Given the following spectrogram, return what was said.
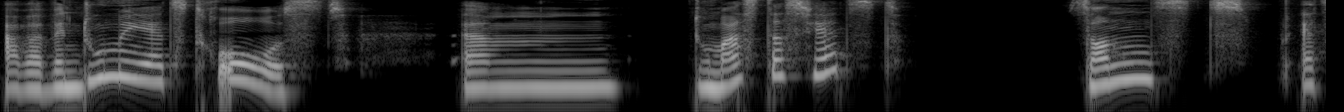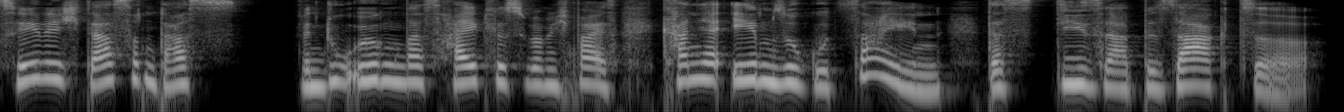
Aber wenn du mir jetzt drohst, ähm, du machst das jetzt, sonst erzähle ich das und das, wenn du irgendwas Heikles über mich weißt, kann ja ebenso gut sein, dass dieser besagte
